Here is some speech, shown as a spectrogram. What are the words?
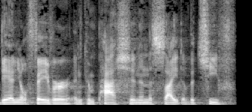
Daniel favor and compassion in the sight of the chief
